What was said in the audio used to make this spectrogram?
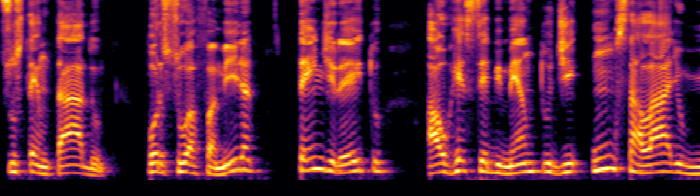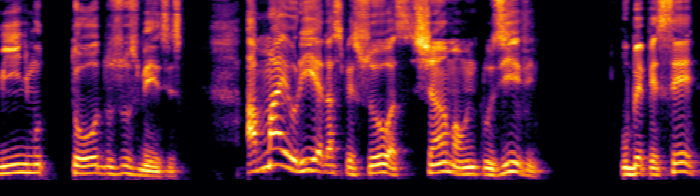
sustentado por sua família tem direito ao recebimento de um salário mínimo todos os meses. A maioria das pessoas chamam, inclusive, o BPC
